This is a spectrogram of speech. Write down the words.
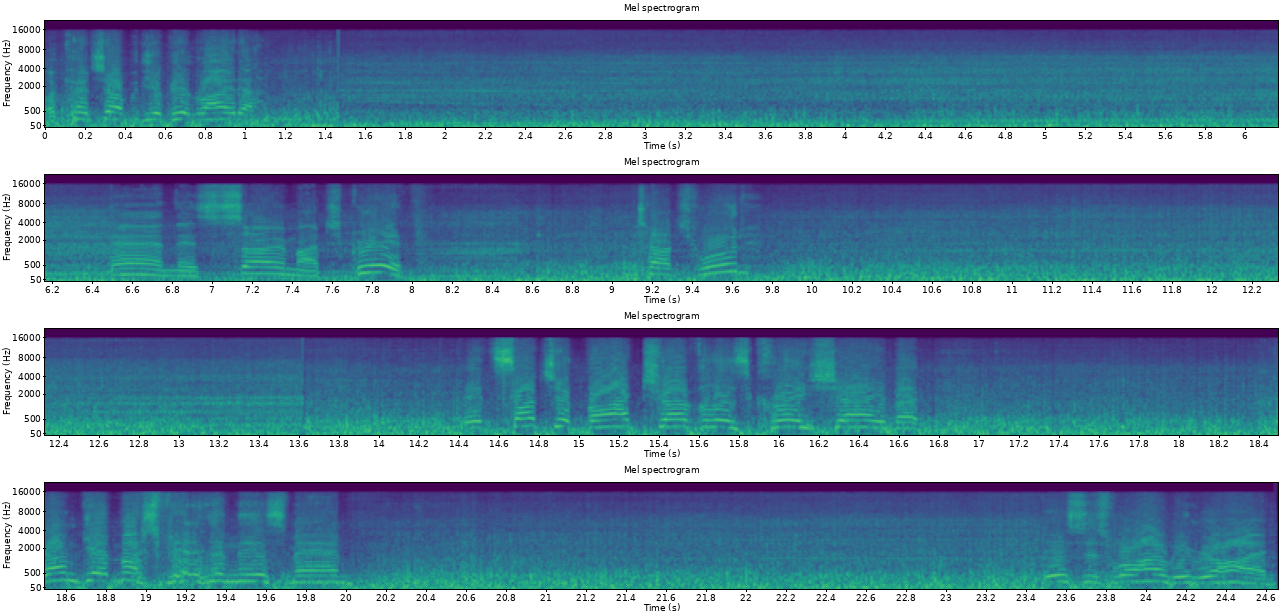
I'll catch up with you a bit later. Man, there's so much grip. Touch wood. It's such a bike traveler's cliche, but don't get much better than this, man. This is why we ride.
